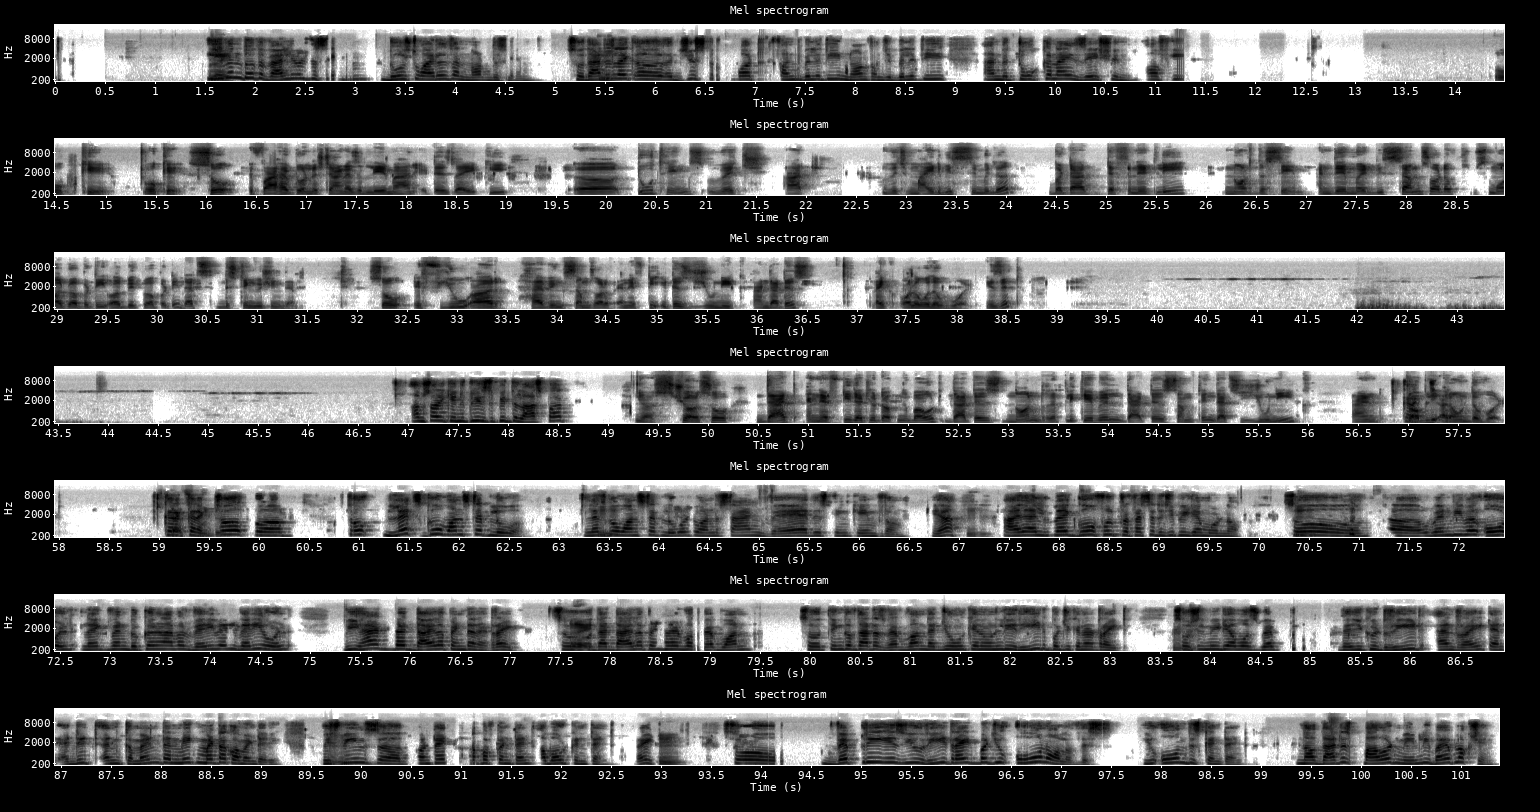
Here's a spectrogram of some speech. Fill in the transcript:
Even though the value is the same, those two idols are not the same. So that is Hmm. like a, a gist of what fungibility, non-fungibility, and the tokenization of each. Okay. Okay. So if I have to understand as a layman, it is like uh, two things which are which might be similar but are definitely not the same, and there might be some sort of small property or big property that's distinguishing them. So if you are having some sort of NFT, it is unique, and that is like all over the world. Is it? I'm sorry, can you please repeat the last part? Yes, sure. So that NFT that you're talking about, that is non-replicable. That is something that's unique and probably around the world. Correct, That's correct. going So, uh, so let's go one step lower. Let's go Mhm. one step lower to understand where this thing came from. Yeah, Mhm. I'll, I'll like go full Professor Digipedia mode now. So, uh, when we were old, like when Dukkar and I were very, very, very old, we had that dial-up internet, right? So Right. that dial-up internet was Web one. So think of that as Web one that you can only read but you cannot write. Mhm. Social media was Web two, where you could read and write and edit and comment and make meta commentary, which Mhm. means uh, content on of content about content, right? Hmm. So Web three is you read, write, but you own all of this. You own this content. Now that is powered mainly by a blockchain.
